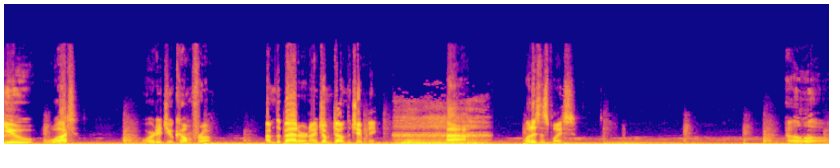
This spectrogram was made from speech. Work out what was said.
You... what? Where did you come from? I'm the batter, and I jumped down the chimney. Ah. What is this place? Oh.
